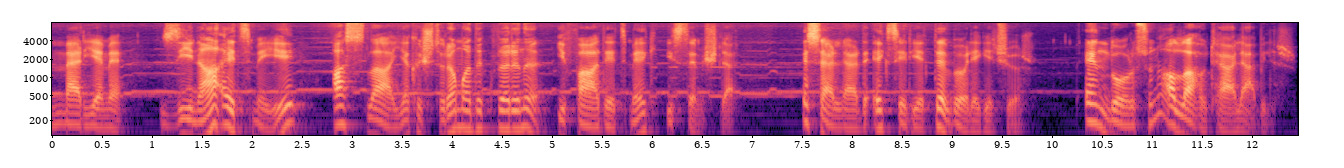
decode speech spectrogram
Meryem'e zina etmeyi asla yakıştıramadıklarını ifade etmek istemişler. Eserlerde ekseriyette böyle geçiyor. En doğrusunu Allahu Teala bilir.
